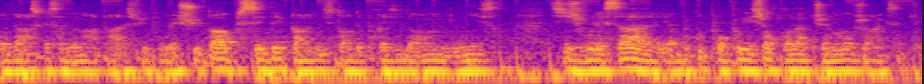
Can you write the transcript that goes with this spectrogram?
on, verra ce que ça donnera par la suite. Mais je ne suis pas obsédé par une histoire de président de ministre. Si je voulais ça, il y a beaucoup de propositions qu'on a actuellement que j'aurais acceptées.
